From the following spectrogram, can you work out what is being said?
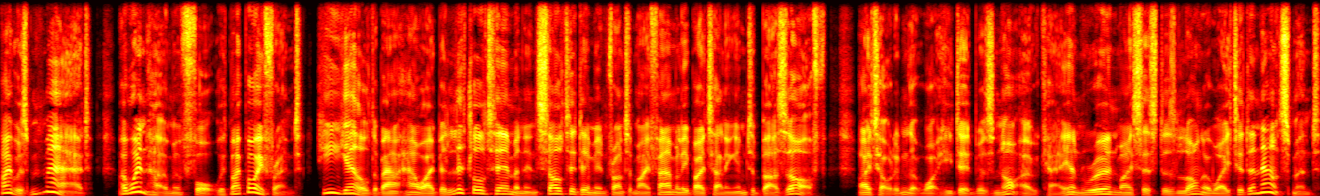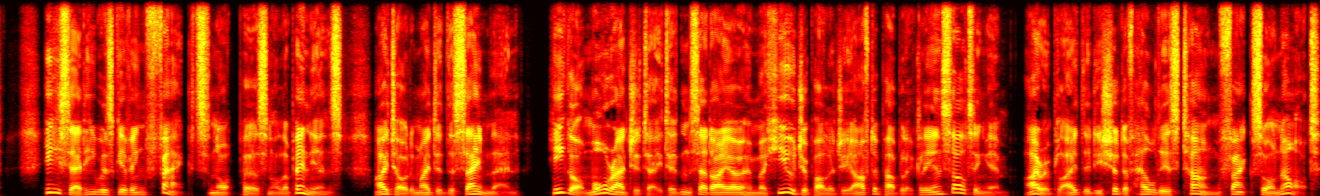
I was mad. I went home and fought with my boyfriend. He yelled about how I belittled him and insulted him in front of my family by telling him to buzz off. I told him that what he did was not okay and ruined my sister's long awaited announcement. He said he was giving facts, not personal opinions. I told him I did the same then. He got more agitated and said I owe him a huge apology after publicly insulting him. I replied that he should have held his tongue, facts or not.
